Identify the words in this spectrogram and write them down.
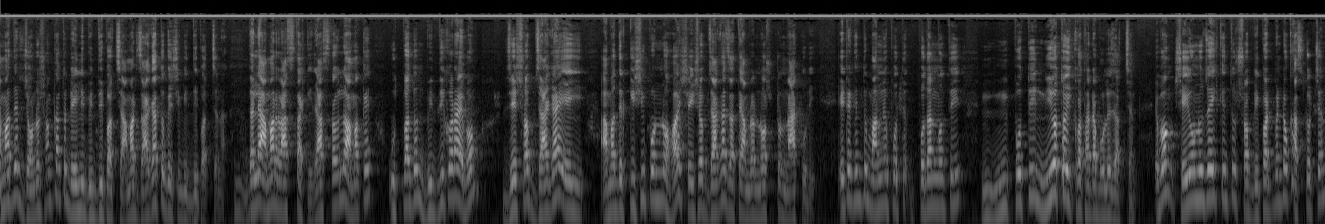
আমাদের জনসংখ্যা তো ডেইলি বৃদ্ধি পাচ্ছে আমার জায়গা তো বেশি বৃদ্ধি পাচ্ছে না। তাহলে আমার রাস্তা কি? রাস্তা হলো আমাকে উৎপাদন বৃদ্ধি করা এবং যেসব জায়গায় এই আমাদের কৃষি পণ্য হয়, সেই সব জায়গা যাতে আমরা নষ্ট না করি। এটা কিন্তু মাননীয় প্রধানমন্ত্রী ন- প্রতিনিয়ত এই কথাটা বলে যাচ্ছেন। এবং সেই অনুযায়ী কিন্তু সব ডিপার্টমেন্টও কাজ করছেন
